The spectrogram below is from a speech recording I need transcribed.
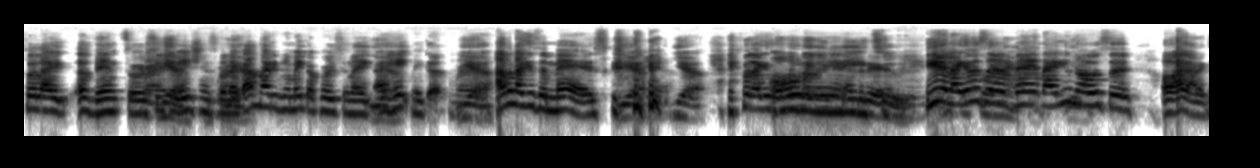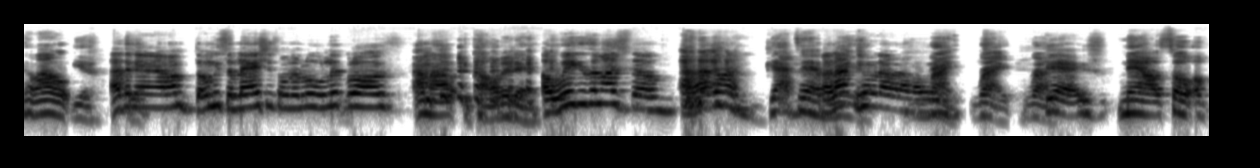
for like events or Right. situations, but Yeah. like I'm not even a makeup person. Like I hate makeup. Right. Yeah. I feel like it's a mask. Yeah, Yeah. yeah. I feel like it's a Only when you need to. Yeah, like if it's an event, like you know, it's a oh I gotta come out. Yeah. Other than that, I'm throw me some lashes on a little lip gloss. I'm out. and Call it a day. a wig is a must though. Got to have I'm a not wig. doing that without my wig. Right, right, right. Yes. Now, so of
